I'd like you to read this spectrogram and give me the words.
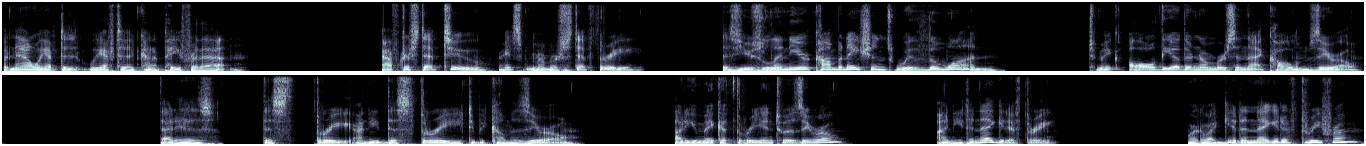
But now we have to we have to kind of pay for that. After step two, right? Remember step three says use linear combinations with the one to make all the other numbers in that column zero. That is this three. I need this three to become a zero. How do you make a three into a zero? I need a negative three. Where do I get a negative 3 from?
